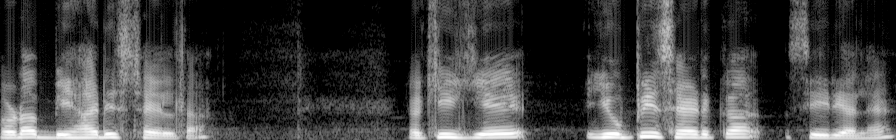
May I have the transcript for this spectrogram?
थोड़ा बिहारी स्टाइल था। क्योंकि ये यूपी साइड का सीरियल है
